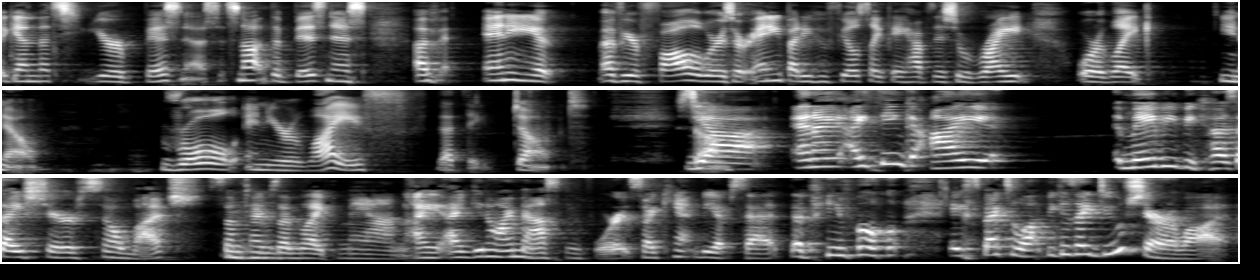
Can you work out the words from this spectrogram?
again, that's your business. It's not the business of any of your followers or anybody who feels like they have this right or like, you know, role in your life that they don't. So. Yeah. And I, I think I, maybe because I share so much, sometimes mm-hmm. I'm like, man, I, I, you know, I'm asking for it. So I can't be upset that people expect a lot because I do share a lot.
